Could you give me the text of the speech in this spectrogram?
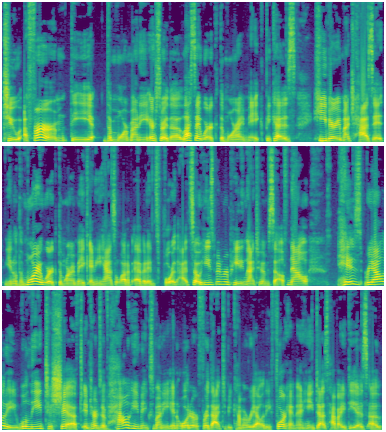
to affirm the the more money or sorry the less i work the more i make because he very much has it you know the more i work the more i make and he has a lot of evidence for that so he's been repeating that to himself now his reality will need to shift in terms of how he makes money in order for that to become a reality for him. And he does have ideas of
